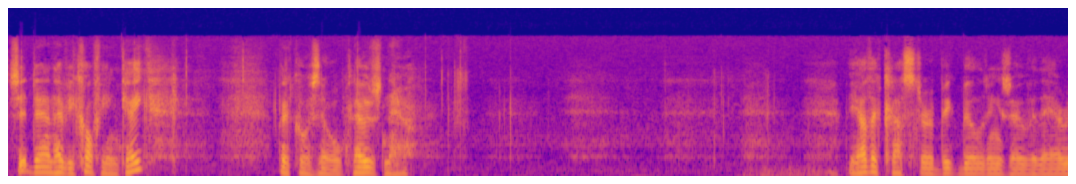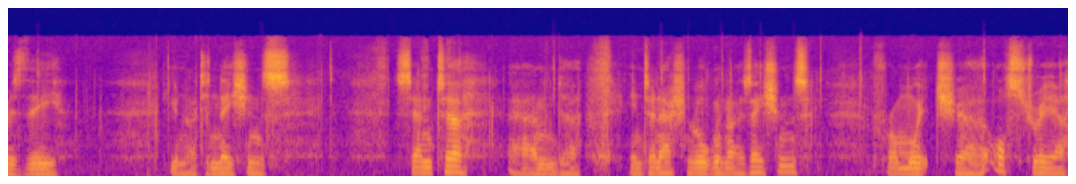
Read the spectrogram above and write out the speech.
Sit down, have your coffee and cake, but of course they're all closed now. The other cluster of big buildings over there is the United Nations Centre and uh, international organisations from which uh, Austria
